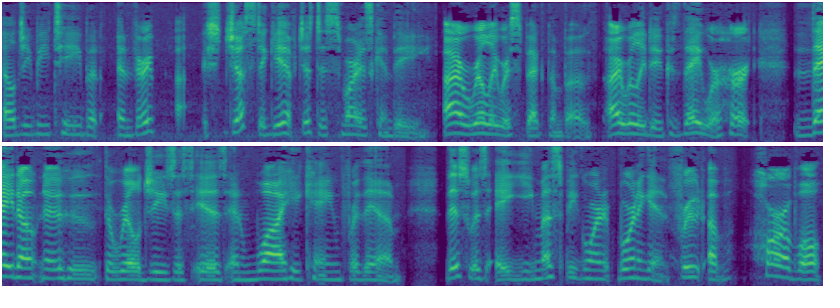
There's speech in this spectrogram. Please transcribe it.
LGBT, but and very, uh, it's just a gift, just as smart as can be. I really respect them both. I really do, because they were hurt. They don't know who the real Jesus is and why he came for them. This was a ye must be born, born again fruit of horrible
